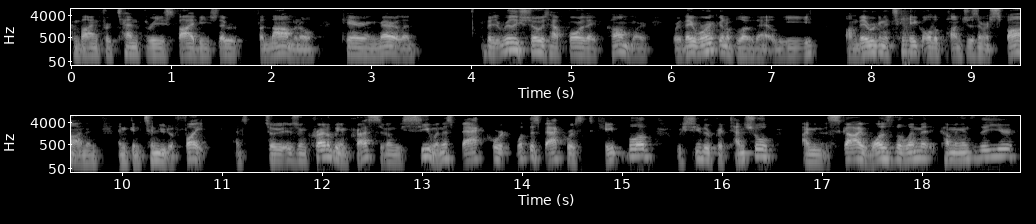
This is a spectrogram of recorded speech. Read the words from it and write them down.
combined for 10 threes, five each. They were phenomenal carrying Maryland but it really shows how far they've come where where they weren't going to blow that lead. Um, they were going to take all the punches and respond and, and continue to fight. And so it was incredibly impressive. And we see when this backcourt what this backcourt is capable of we see their potential. I mean the sky was the limit coming into the year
